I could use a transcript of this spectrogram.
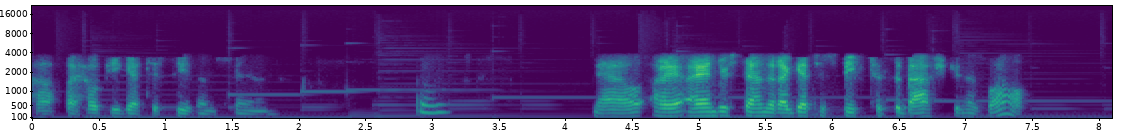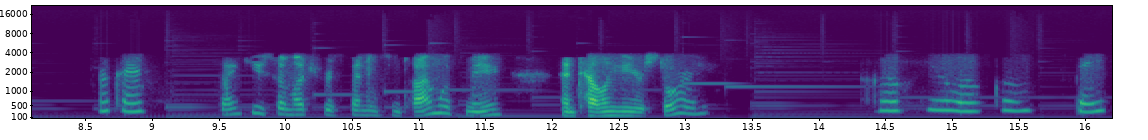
tough. I hope you get to see them soon. Thanks. Now, I, I understand that I get to speak to Sebastian as well. okay Thank you so much for spending some time with me and telling me your story. oh you're welcome thanks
